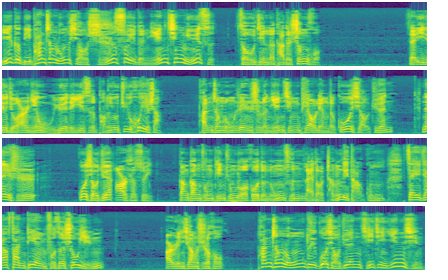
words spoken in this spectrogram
一个比潘成龙小十岁的年轻女子走进了他的生活。在一九九二年五月的一次朋友聚会上，潘成龙认识了年轻漂亮的郭小娟。那时，郭小娟二十岁，刚刚从贫穷落后的农村来到城里打工，在一家饭店负责收银。二人相识后，潘成龙对郭小娟极尽殷勤，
